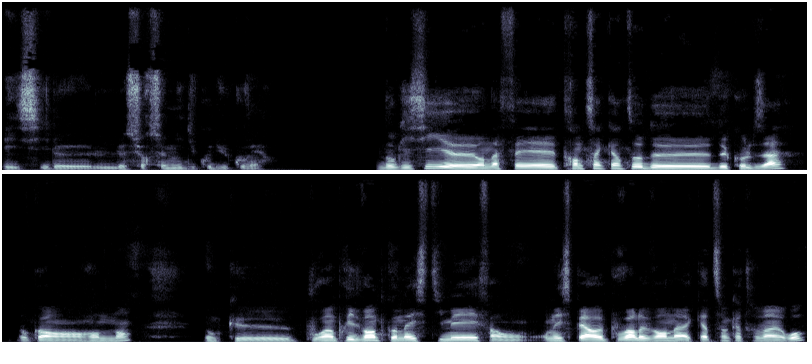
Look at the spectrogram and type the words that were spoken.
Et ici, le, le sursemis du coup du couvert. Donc ici, on a fait 35 quintaux de, colza, donc en rendement. Donc pour un prix de vente qu'on a estimé, enfin on, espère pouvoir le vendre à 480 euros.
